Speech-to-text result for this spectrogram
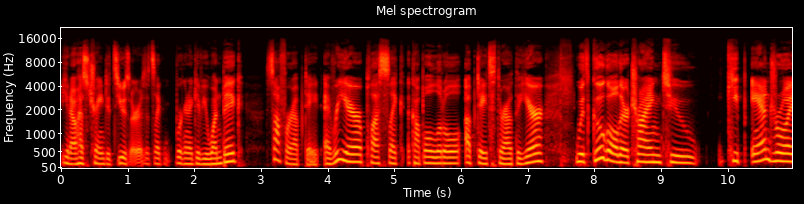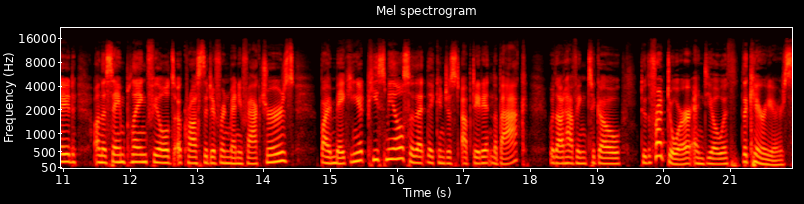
you know, has trained its users. It's like we're going to give you one big software update every year, plus like a couple little updates throughout the year. With Google, they're trying to keep Android on the same playing field across the different manufacturers by making it piecemeal so that they can just update it in the back without having to go through the front door and deal with the carriers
